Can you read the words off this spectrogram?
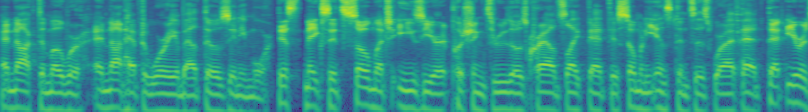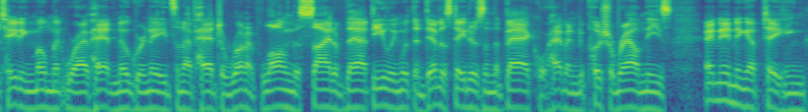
and knock them over and not have to worry about those anymore. This makes it so much easier at pushing through those crowds like that. There's so many instances where I've had that irritating moment where I've had no grenades and I've had to run along the side of that, dealing with the devastators in the back or having to push around these and ending up taking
